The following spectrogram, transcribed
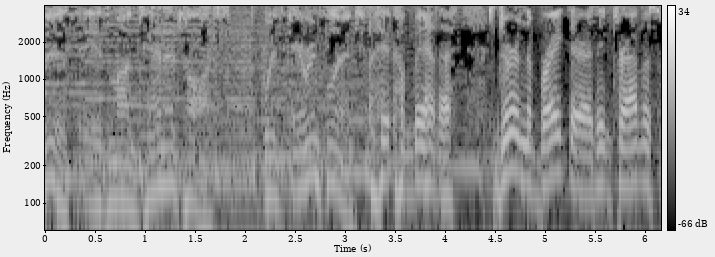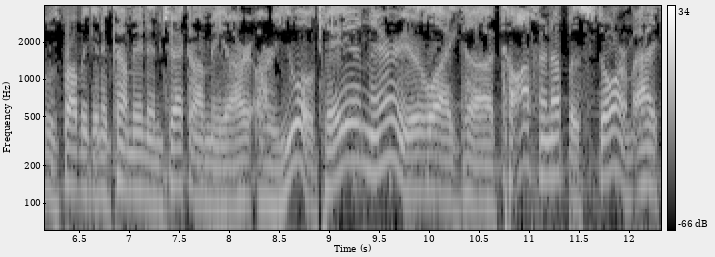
This is Montana Talks with Aaron Flint. Man, uh, during the break there, I think Travis was probably going to come in and check on me. Are Are you okay in there? You're like uh, coughing up a storm. I.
